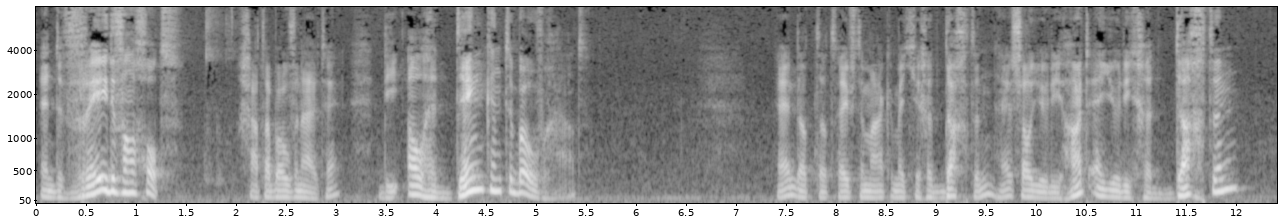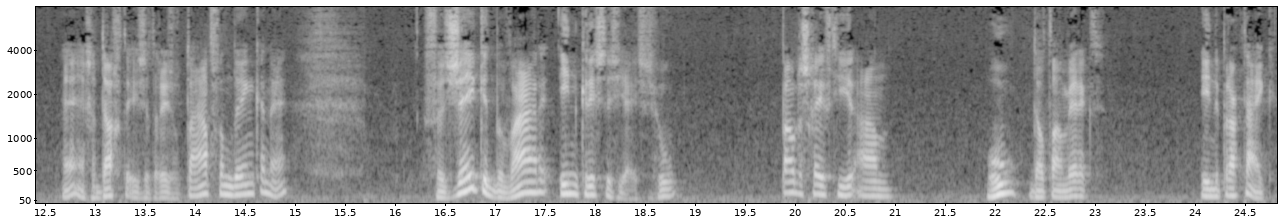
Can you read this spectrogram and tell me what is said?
En de vrede van God, gaat daar bovenuit, hè? die al het denken te boven gaat. Dat, dat heeft te maken met je gedachten. Zal jullie hart en jullie gedachten, en gedachten is het resultaat van denken, verzekerd bewaren in Christus Jezus. Hoe? Paulus geeft hier aan hoe dat dan werkt in de praktijk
